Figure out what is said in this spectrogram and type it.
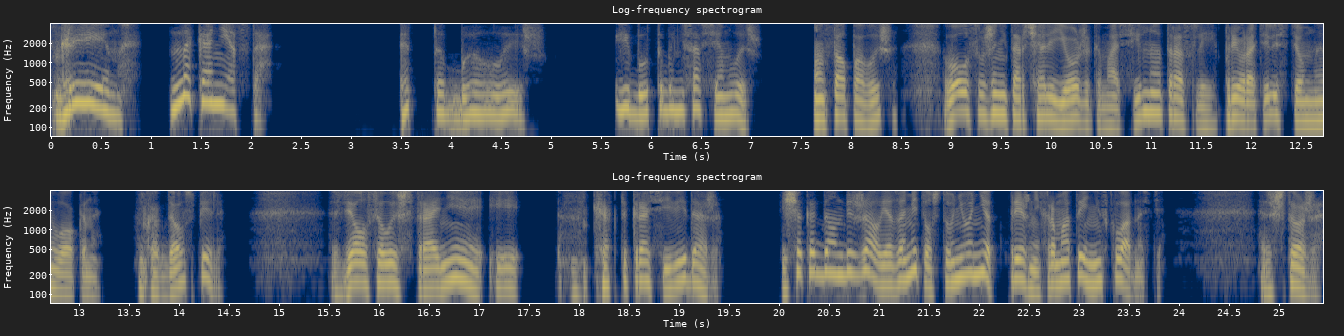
«Грин, наконец-то!» Это был лыж. И будто бы не совсем лыж. Он стал повыше. Волосы уже не торчали ежиком, а сильно отросли, превратились в темные локоны. Когда успели? Сделался лыж стройнее и как-то красивее даже. Еще когда он бежал, я заметил, что у него нет прежней хромоты и нескладности. Что же,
